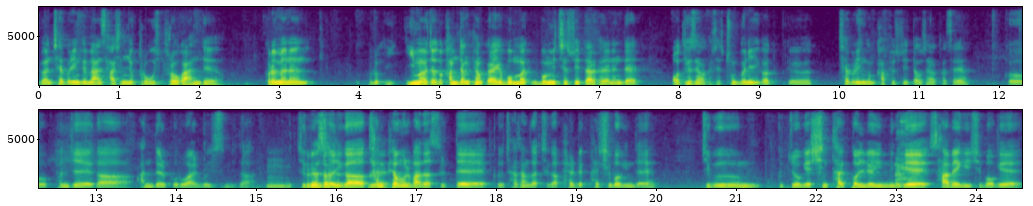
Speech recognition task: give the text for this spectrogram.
이건 체불 임금이 한 46% 50%가 안 돼요. 그러면은 이마저도 감정 평가에 못, 마- 못 미칠 수 있다 이렇게 되는데 어떻게 생각하세요? 충분히 이거 그 체불 임금 갚을 수 있다고 생각하세요? 그 변제가 안 될 거로 알고 있습니다. 음, 지금 그래서 저희가 그- 예. 간평을 받았을 때 그 자산 가치가 880억인데 지금 그쪽에 신탁 걸려 있는 게 420억에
